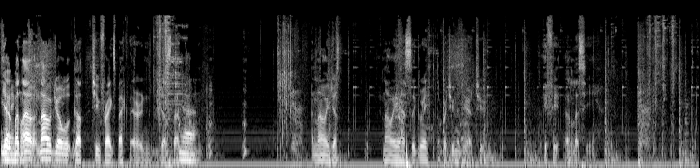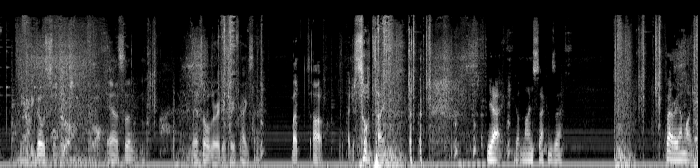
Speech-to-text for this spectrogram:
Yeah, but quite- now now Joe got two frags back there in just that Yeah. one. And now he just now he has a great opportunity here to if he unless he if he goes yeah so there's um, already three frags there. But oh I just saw time. Yeah, you got nine seconds there. Very unlikely.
